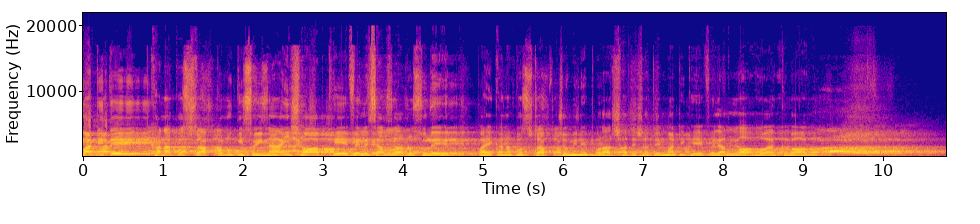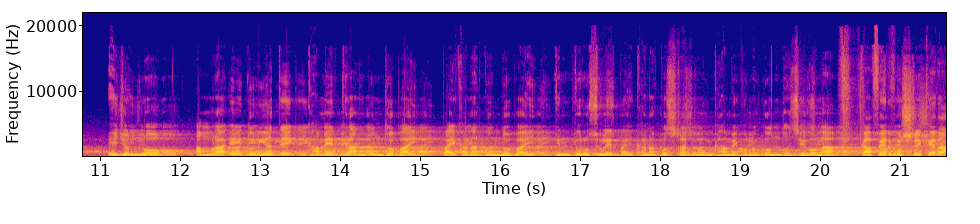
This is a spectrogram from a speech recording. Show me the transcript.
মাটিতে খানা প্রস্রাব কোনো কিছুই নাই, সব খেয়ে ফেলেছে আল্লাহ রসুলের। পায়খানা প্রস্রাব জমিনে পড়ার সাথে সাথে মাটি খেয়ে ফেলে আল্লাহ একবার এই জন্য আমরা এই দুনিয়াতে ঘামের ঘ্রাণ গন্ধ পাই, পায়খানার গন্ধ পাই, কিন্তু রসুলের পায়খানা প্রস্রাব এবং ঘামে কোনো গন্ধ ছিল না। কাফের মুশ্রেকেরা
